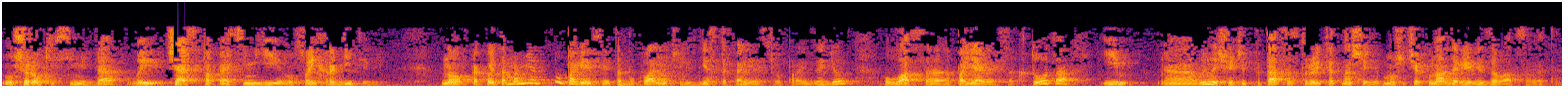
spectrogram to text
ну, широких семей, да, вы часть пока семьи, ну, своих родителей. Но в какой-то момент, ну поверьте, это буквально через несколько лет все произойдет, у вас э, появится кто-то, и э, вы начнете пытаться строить отношения, потому что человеку надо реализоваться в этом.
